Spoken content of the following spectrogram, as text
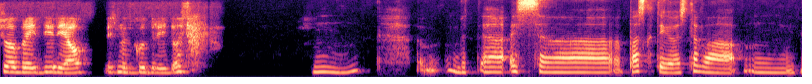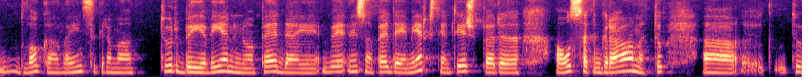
šobrīd ir jau vismaz gudrīdos. Mm. Bet, uh, es uh, paskatījos tavā mm, blogā vai Instagramā. Tur bija viena no pēdējiem, viens no pēdējiem ierakstiem tieši par uh, Olsena grāmatu. Uh, tu,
